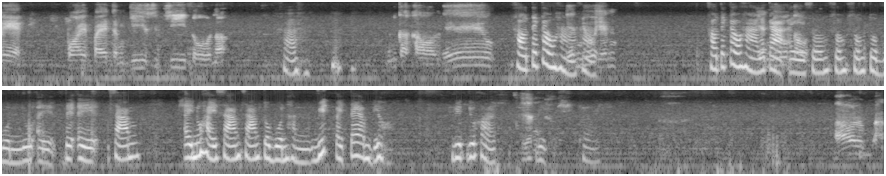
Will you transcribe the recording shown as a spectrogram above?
เลขปล่อยไปตั้งยี่สิบสี่ตัวเนาะค่ะ มันก็เข้าเร็วเขาแต่เก้าหาเห็นอค่ะ ยู่เห็น เขาแต่เก้าหาแล้วก็เห็นอยู่ไอ้สองสองสองตัวบนอยู่ไอ้เปไอ้สามไอ้หนูไหสามสามตัวบนหันวิทย์ไปแต้มเดียว วิทย์อยู่ค่ะเห็นเด็กค่ะ เอาห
